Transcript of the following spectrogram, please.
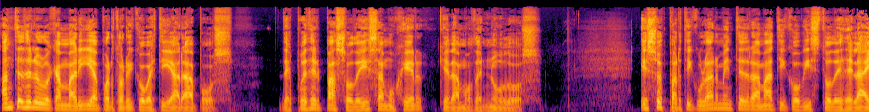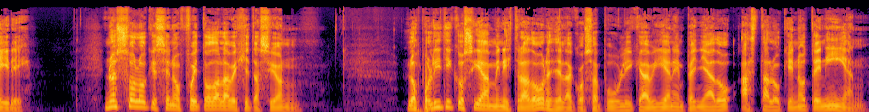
Antes del huracán María, Puerto Rico vestía harapos. Después del paso de esa mujer, quedamos desnudos. Eso es particularmente dramático visto desde el aire. No es solo que se nos fue toda la vegetación. Los políticos y administradores de la cosa pública habían empeñado hasta lo que no tenían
